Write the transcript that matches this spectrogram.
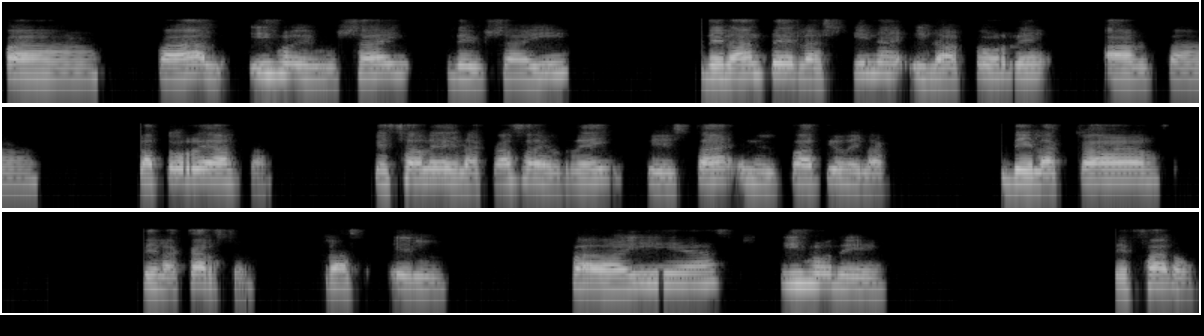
Paal, hijo de Usai, de Usai, delante de la esquina y la torre alta, la torre alta, que sale de la casa del rey, que está en el patio de la, de la, de la cárcel, tras el Padaías, hijo de, de Faro.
